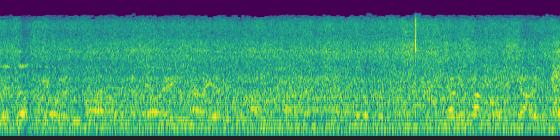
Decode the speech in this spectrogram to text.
with us because... How much is charged?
